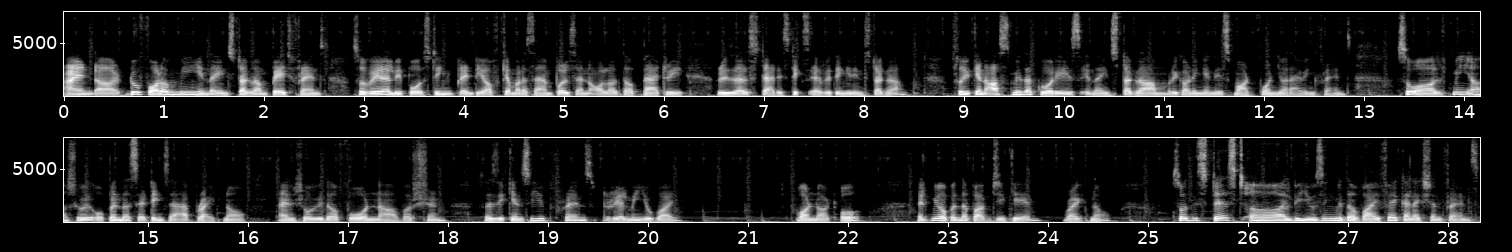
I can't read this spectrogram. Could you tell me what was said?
and uh, do follow me in the instagram page friends. So where i'll be posting plenty of camera samples and all of the battery results statistics everything in instagram. So you can ask me the queries in the instagram regarding any smartphone you're having friends. So uh, let me uh, show you open the settings app right now and show you the phone uh, version. So as you can see friends realme ui 1.0 let me open the pubg game right now. So this test uh, i'll be using with the wi-fi connection friends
